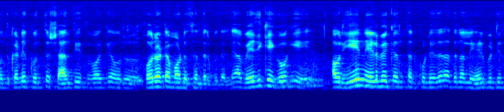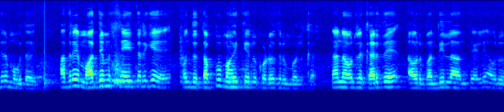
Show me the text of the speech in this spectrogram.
ಒಂದು ಕಡೆ ಕುಂತು ಶಾಂತಿಯುತವಾಗಿ ಅವರು ಹೋರಾಟ ಮಾಡೋ ಸಂದರ್ಭದಲ್ಲಿ ಆ ವೇದಿಕೆಗೆ ಹೋಗಿ ಅವ್ರು ಏನು ಹೇಳ್ಬೇಕಂತ ಅನ್ಕೊಂಡಿದ್ದಾರೆ ಅದನ್ನಲ್ಲಿ ಹೇಳ್ಬಿಟ್ಟಿದ್ರೆ ಮುಗಿದೋಯ್ತು. ಆದರೆ ಮಾಧ್ಯಮ ಸ್ನೇಹಿತರಿಗೆ ಒಂದು ತಪ್ಪು ಮಾಹಿತಿಯನ್ನು ಕೊಡೋದ್ರ ಮೂಲಕ ನಾನು ಅವ್ರನ್ನ ಕರೆದೆ, ಅವ್ರು ಬಂದಿಲ್ಲ ಅಂತೇಳಿ ಅವರು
